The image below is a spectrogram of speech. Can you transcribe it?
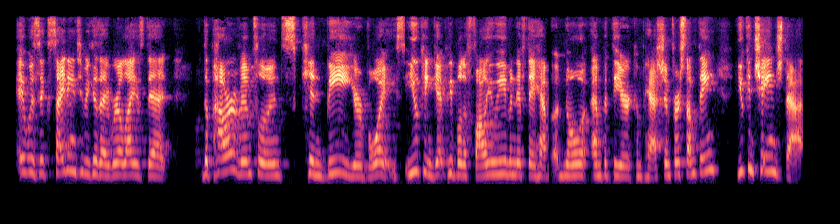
It was exciting to me because I realized that the power of influence can be your voice. You can get people to follow you even if they have no empathy or compassion for something. You can change that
